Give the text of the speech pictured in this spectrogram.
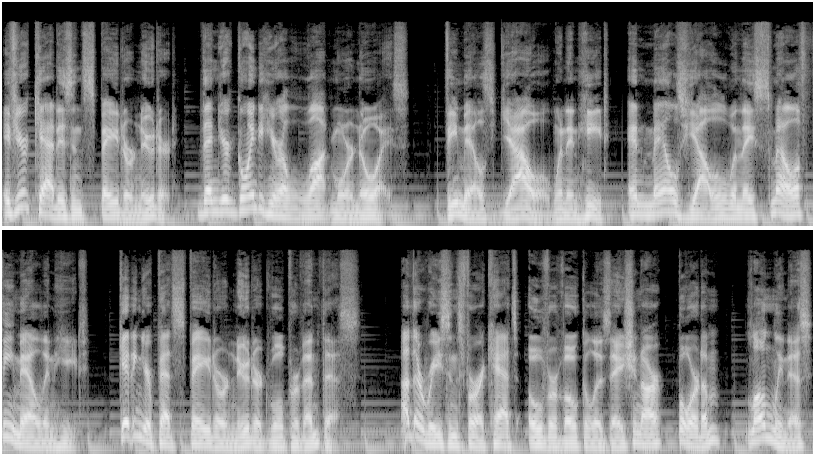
If your cat isn't spayed or neutered, then you're going to hear a lot more noise. Females yowl when in heat, and males yowl when they smell a female in heat. Getting your pet spayed or neutered will prevent this. Other reasons for a cat's over-vocalization are boredom, loneliness,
